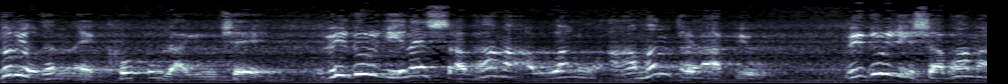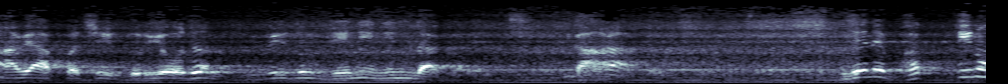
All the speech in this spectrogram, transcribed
દુર્યોધનને ખોટું લાગ્યું છે. વિદુરજીને સભામાં આવવાનું આમંત્રણ આપ્યું. વિદુરજી સભામાં આવ્યા પછી દુર્યોધન વિદુરજીની નિંદા કરે ગાળા જેને ભક્તિનો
